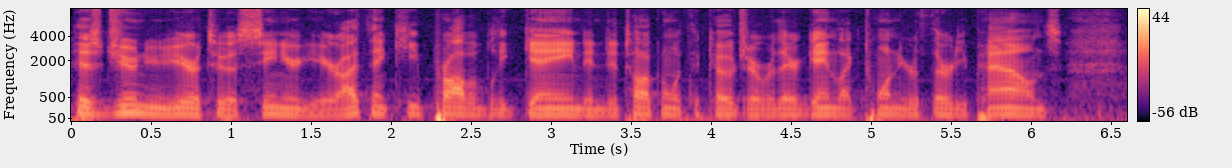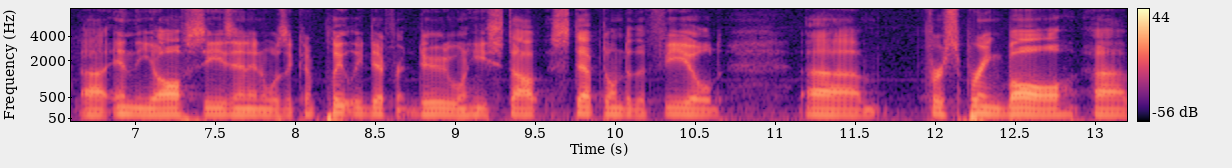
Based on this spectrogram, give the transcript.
his junior year to his senior year. I think he probably gained, and talking with the coach over there, gained like 20 or 30 pounds uh, in the off season, and was a completely different dude when he stopped, stepped onto the field. Um, for spring ball uh,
